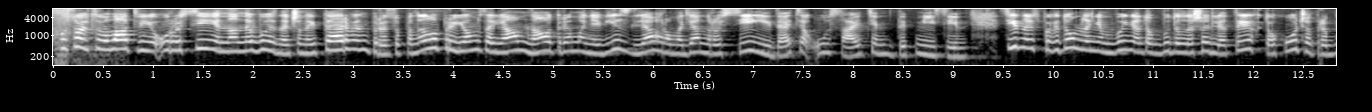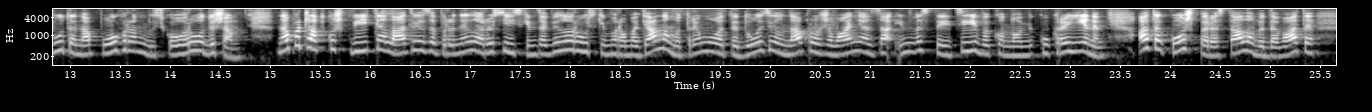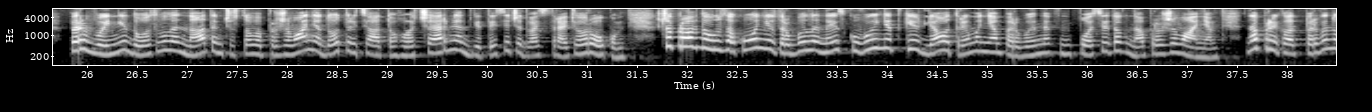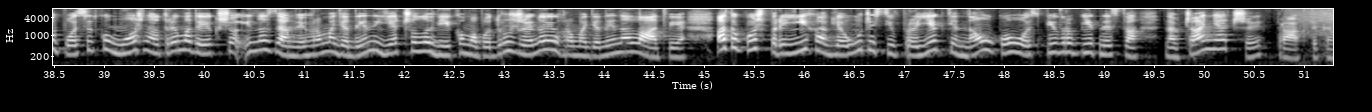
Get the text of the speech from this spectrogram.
Посольство Латвії у Росії на невизначений термін призупинило прийом заяв на отримання віз для громадян Росії. Йдеться у сайті Дипмісії. Згідно із повідомленням, виняток буде лише для тих, хто хоче прибути на похорон близького родиша. На початку ж квітня Латвія заборонила російським та білоруським громадянам отримувати дозвіл на проживання за інвестиції в економіку країни, а також перестала видавати первинні дозволи на тимчасове проживання до 30 червня 2023 року. Щоправда, у законі зробили низку винятків для отримання первинних посвідок на проживання. Наприклад, первинну посвідку можна отримати, якщо іноземний громадянин є чоловіком або дружиною громадянина Латвії, а також переїхав для участі в проєкті наукового співробітництва, навчання чи практики.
